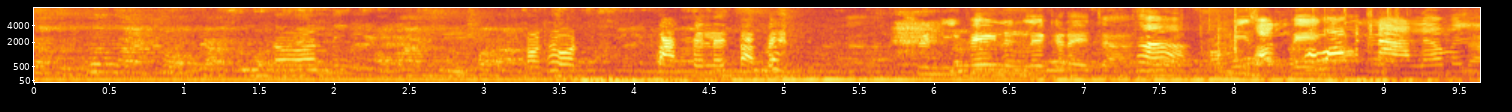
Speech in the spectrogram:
ตอนนี้ขอโทษตัดไปเลยตัดไปคืนอีกเพลงหนึ่งเลยก็ได้จ้ะค่ะเขามีสองเพลเพง ราะว่ามันนานแล้วไม่ได้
